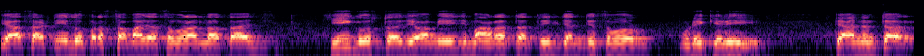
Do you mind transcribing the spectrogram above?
यासाठी जो प्रस्ताव माझ्यासमोर आणला होता ही गोष्ट जेव्हा मी महाराष्ट्रातील जनतेसमोर पुढे केली त्यानंतर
